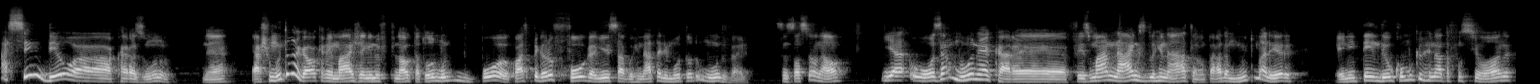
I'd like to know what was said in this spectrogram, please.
acendeu a Karazuno, né? Acho muito legal aquela imagem ali no final, que tá todo mundo, pô, quase pegando fogo ali, sabe? O Renato animou todo mundo, velho. Sensacional. E a, o Osamu, né, cara, é, fez uma análise do Renato, uma parada muito maneira. Ele entendeu como que o Renato funciona,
